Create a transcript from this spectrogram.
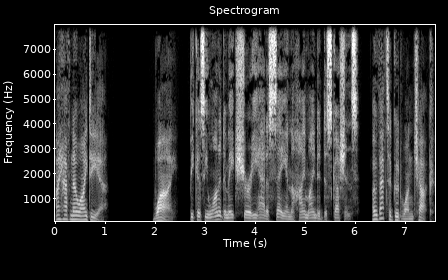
I have no idea. Why? Because he wanted to make sure he had a say in the high minded discussions. Oh, that's a good one, Chuck.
